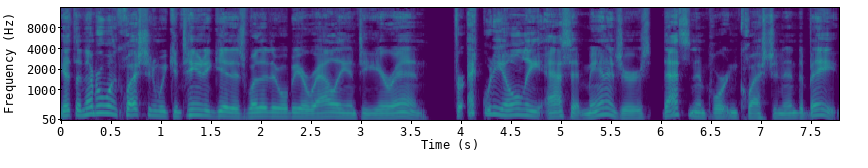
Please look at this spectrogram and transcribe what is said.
Yet the number one question we continue to get is whether there will be a rally into year end. For equity only asset managers, that's an important question and debate.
